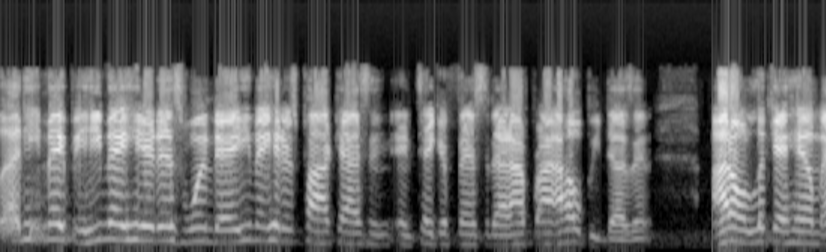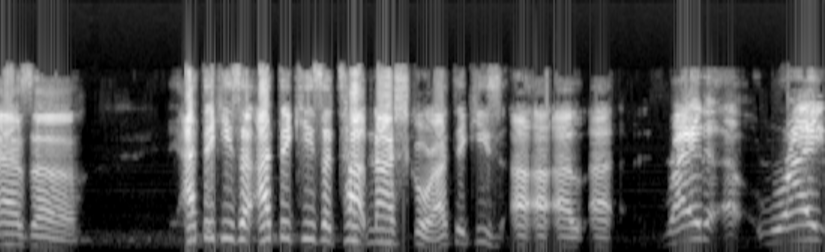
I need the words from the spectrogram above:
But he may be he may hear this one day. He may hear this podcast and, and take offense to that. I, I hope he doesn't. I don't look at him as a I think he's a I think he's a top notch scorer. I think he's a, uh, uh, uh, right uh, right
